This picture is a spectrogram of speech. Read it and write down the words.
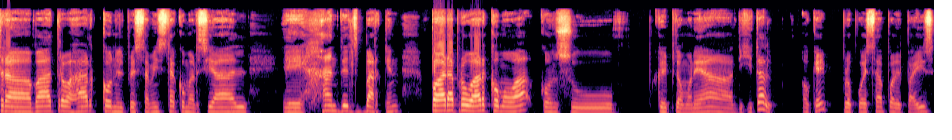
va a trabajar con el prestamista comercial eh, Handelsbanken para probar cómo va con su criptomoneda digital, ¿ok? Propuesta por el país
